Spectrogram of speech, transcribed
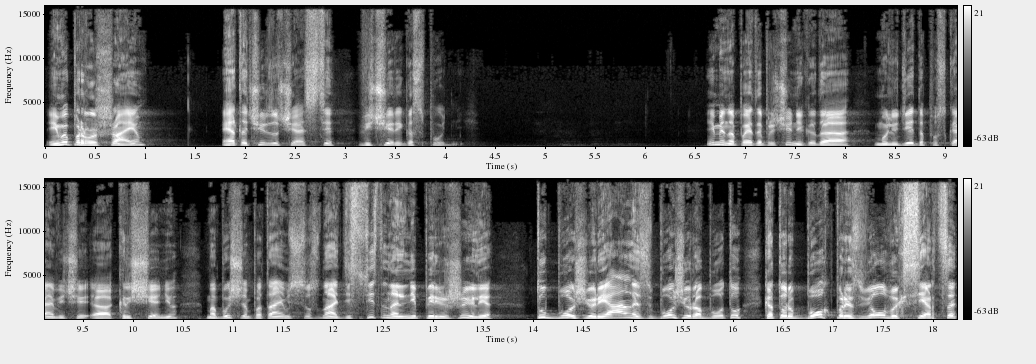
и мы превращаем это через участие в вечере Господней. Именно по этой причине, когда мы людей допускаем к крещению, мы обычно пытаемся узнать, действительно ли они пережили ту Божью реальность, Божью работу, которую Бог произвел в их сердце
